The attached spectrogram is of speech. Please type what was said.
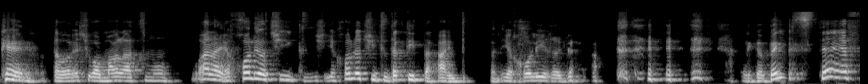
כן, אתה רואה שהוא אמר לעצמו, וואלה, יכול להיות, שהצדקתי את ההייפ, אני יכול להירגע. לגבי סטף,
